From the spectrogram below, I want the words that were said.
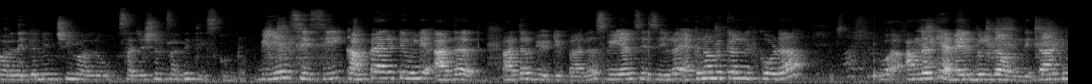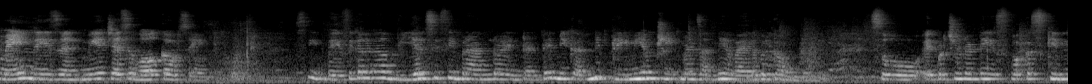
వాళ్ళ దగ్గర నుంచి వాళ్ళు సజెషన్స్ అన్ని తీసుకుంటాం. VLCC comparatively other other beauty parlours విఎల్సిసిలో ఎకనామికల్ కూడా అందరికీ అవైలబుల్గా ఉంది. దానికి మెయిన్ రీజన్ మీరు చేసే వర్కౌట్స్ ఏంటి? బేసికల్గా విఎల్సిసి బ్రాండ్లో ఏంటంటే మీకు అన్ని ప్రీమియం ట్రీట్మెంట్స్ అన్నీ అవైలబుల్గా ఉంటుంది. సో ఇప్పుడు చూడండి ఒక స్కిన్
